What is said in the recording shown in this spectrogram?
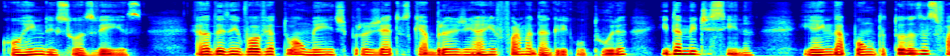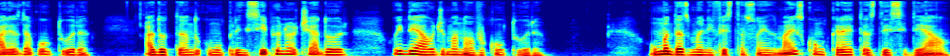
correndo em suas veias, ela desenvolve atualmente projetos que abrangem a reforma da agricultura e da medicina e ainda aponta todas as falhas da cultura, adotando como princípio norteador o ideal de uma nova cultura. Uma das manifestações mais concretas desse ideal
